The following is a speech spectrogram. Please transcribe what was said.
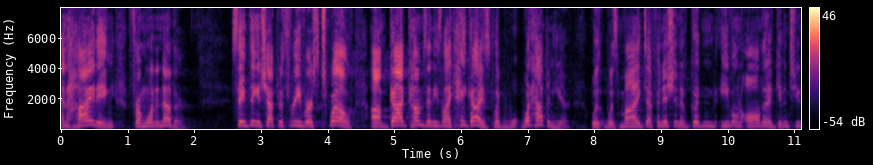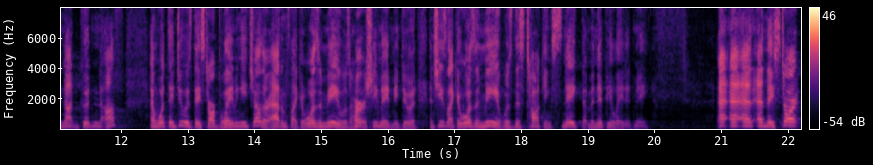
and hiding from one another. Same thing in chapter 3, verse 12. Um, God comes and he's like, hey guys, like, wh- what happened here? Was, was my definition of good and evil and all that I've given to you not good enough? And what they do is they start blaming each other. Adam's like, it wasn't me, it was her. She made me do it. And she's like, it wasn't me, it was this talking snake that manipulated me. And, and, and they start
